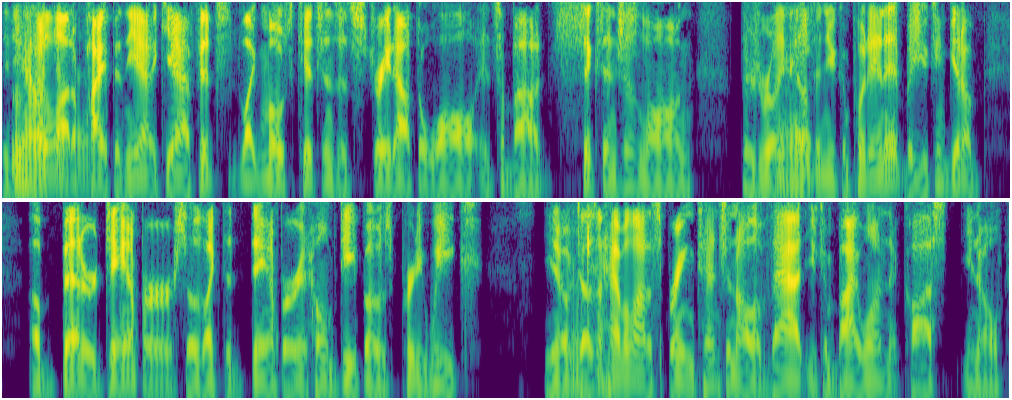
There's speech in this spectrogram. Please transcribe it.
and you've No, got a lot of pipe in the attic. Yeah, if it's like most kitchens, it's straight out the wall. It's about six inches long. There's really Right. nothing you can put in it, but you can get a a better damper. So like the damper at Home Depot is pretty weak. You know, doesn't have a lot of spring tension, all of that. You can buy one that costs, you know,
